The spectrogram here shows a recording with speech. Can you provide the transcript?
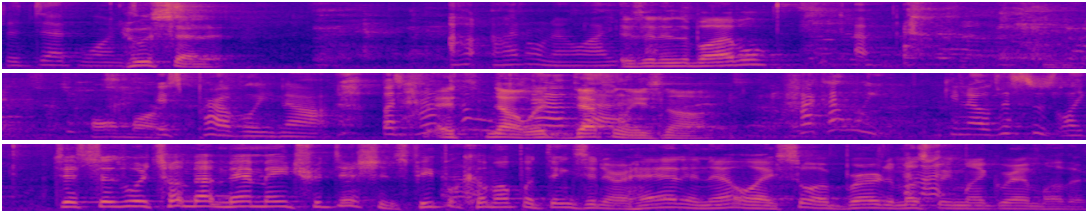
the dead ones. Who said it? I, I don't know. I, Is it in the Bible? Hallmark. It's probably not. But how It's come no, we it have definitely that? is not. How come we? You know, this was like Just as we're talking about man-made traditions, people uh, come up with things in their head, and oh, I saw a bird. It must I- be my grandmother.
